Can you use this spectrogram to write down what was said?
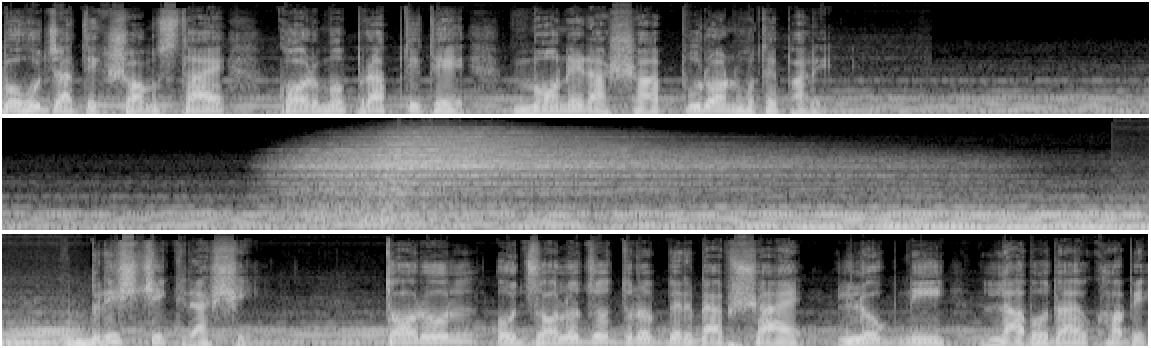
বহুজাতিক সংস্থায় কর্মপ্রাপ্তিতে মনের আশা পূরণ হতে পারে। বৃশ্চিক রাশি। তরল ও জলজ দ্রব্যের ব্যবসায় লগ্নি লাভদায়ক হবে।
